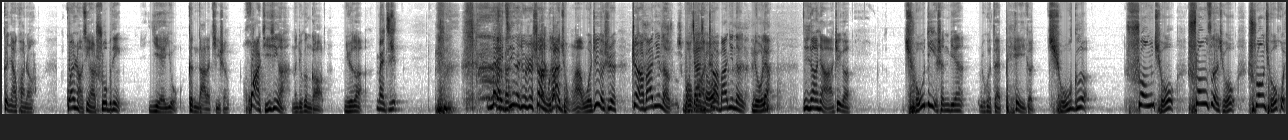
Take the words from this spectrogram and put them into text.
更加夸张，观赏性啊说不定也有更大的提升，话题性啊那就更高了。你觉得麦基，麦基 呢就是上五大囧了，我这个是正儿八经的曝光啊，五加球正儿八经的流量。你想想啊，这个球帝身边如果再配一个球哥，双球、双色球、双球会，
